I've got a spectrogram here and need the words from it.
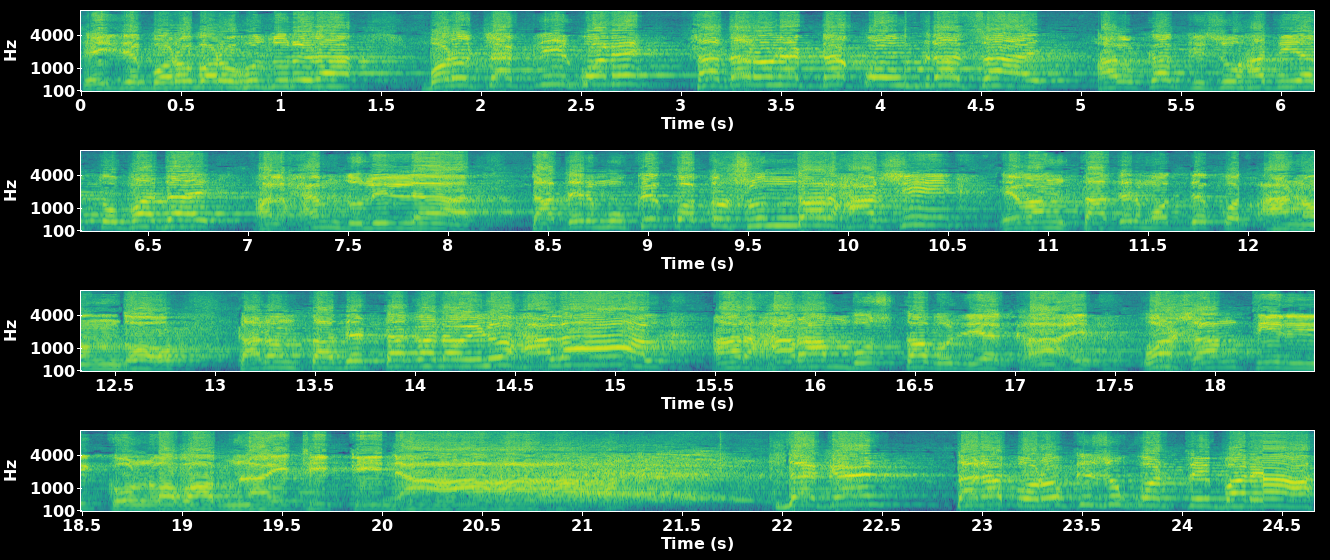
এই যে বড় বড় হুজুরেরা বড় চাকরি করে, সাধারণ একটা কৌদ্রা চায়। হালকা কিছু হাদিয়া তোফা দেয়। আলহামদুলিল্লাহ, তাদের মুখে কত সুন্দর হাসি এবং তাদের মধ্যে কত আনন্দ। কারণ তাদের টাকাটা হইল হালাল, আর হারাম বস্তা বলিয়া খায়। অশান্তির কোন অভাব নাই, ঠিক কিনা দেখেন তারা বড় কিছু করতে পারে না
